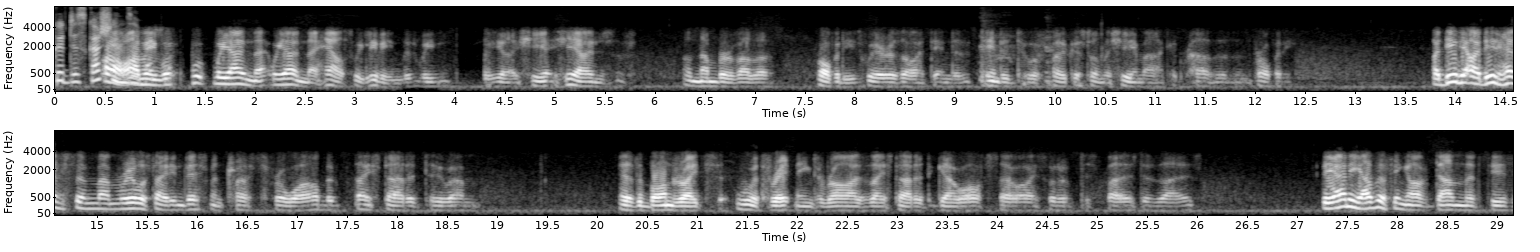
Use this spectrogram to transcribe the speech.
good discussions? Oh, I mean, we, we own that. We own the house we live in, but we, you know, she she owns a number of other properties, whereas I tended tended to have focused on the share market rather than property. I did I did have some um, real estate investment trusts for a while, but they started to um, as the bond rates were threatening to rise, they started to go off, so I sort of disposed of those. The only other thing I've done that is,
